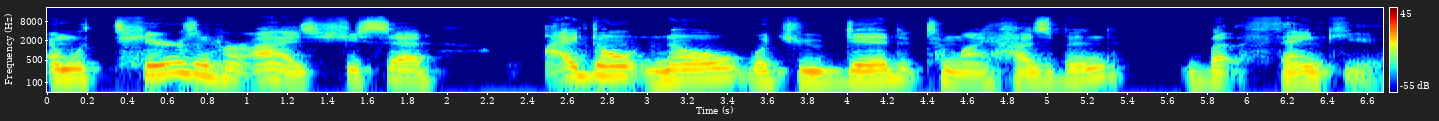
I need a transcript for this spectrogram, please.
and with tears in her eyes, she said, I don't know what you did to my husband but thank you.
